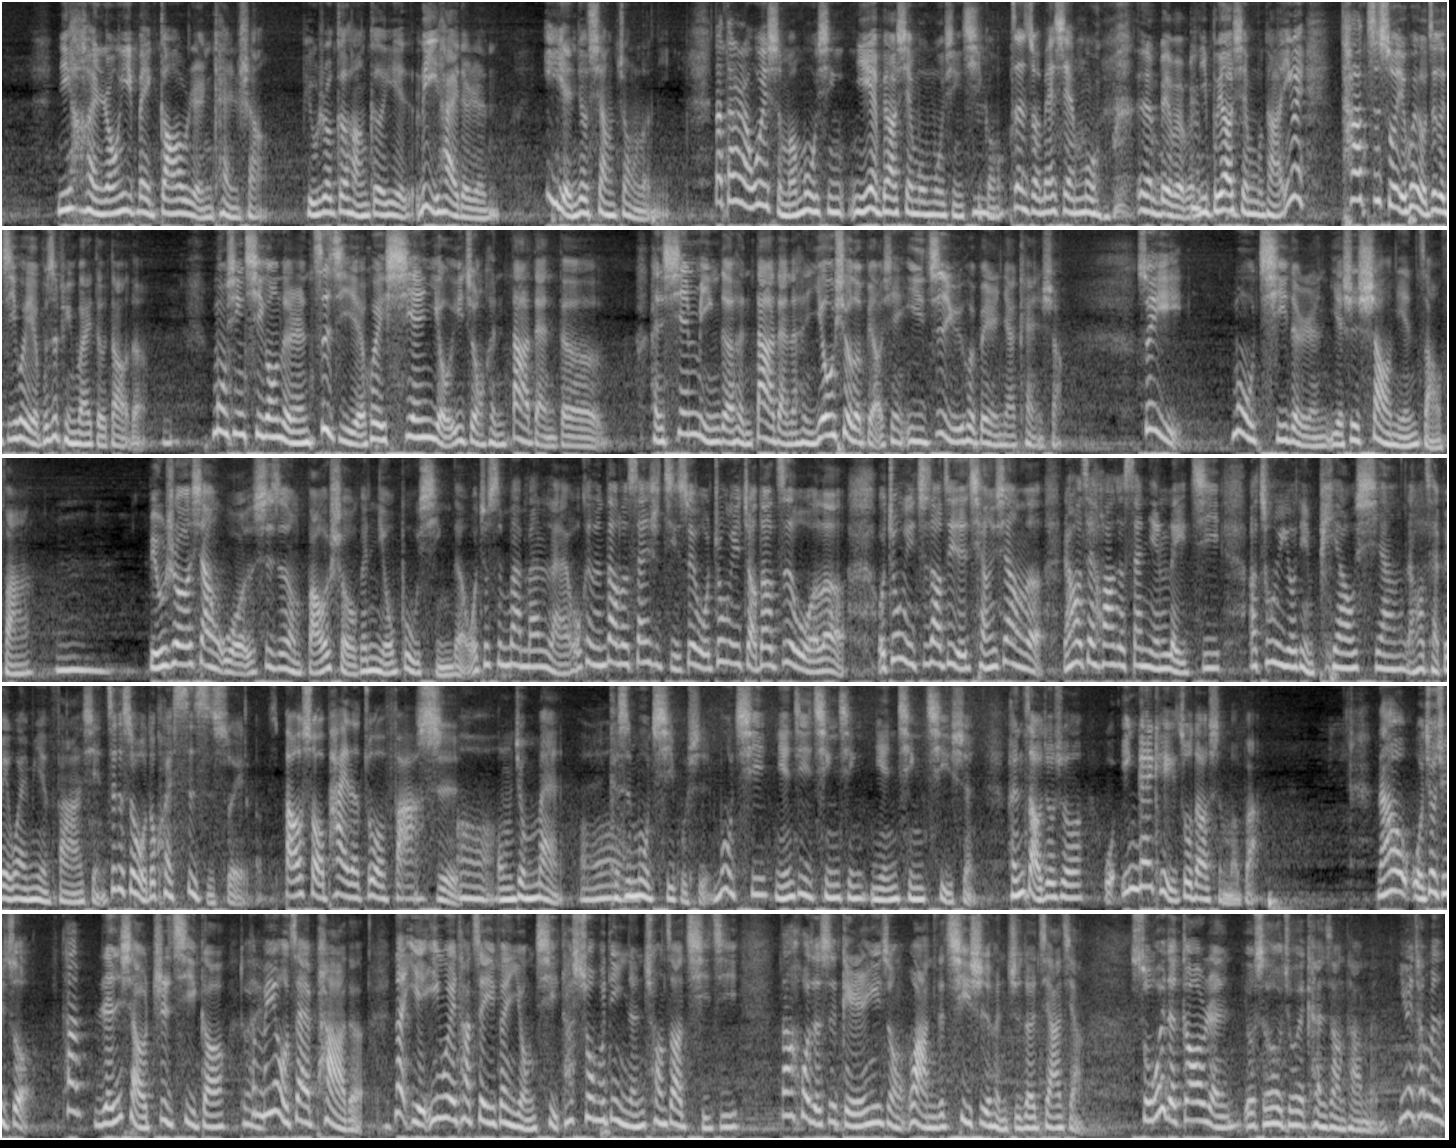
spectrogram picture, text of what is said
你很容易被高人看上。比如说各行各业厉害的人，一眼就相中了你。那当然，为什么木星？你也不要羡慕木星七宫，嗯，正准备羡慕。嗯，不不不，你不要羡慕他，因为他之所以会有这个机会，也不是平白得到的。木星七宫的人自己也会先有一种很大胆的。很鲜明的、很大胆的、很优秀的表现，以至于会被人家看上。所以木七的人也是少年早发，嗯。比如说，像我是这种保守跟牛步型的，我就是慢慢来。我可能到了三十几岁，我终于找到自我了，我终于知道自己的强项了，然后再花个三年累积啊，终于有点飘香，然后才被外面发现。这个时候我都快四十岁了。保守派的做法是，哦，我们就慢。哦，可是木七不是，木七年纪轻轻，年轻气盛，很早就说我应该可以做到什么吧，然后我就去做。他人小志气高，他没有在怕的。那也因为他这一份勇气，他说不定能创造奇迹。那或者是给人一种哇，你的气势很值得嘉奖。所谓的高人，有时候就会看上他们，因为他们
